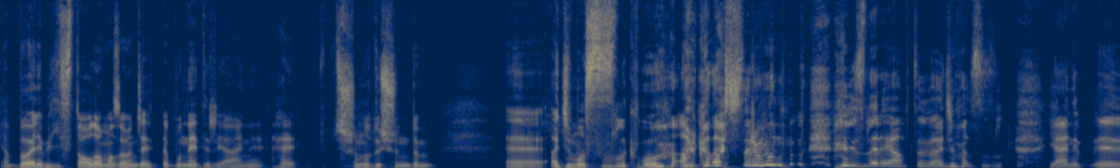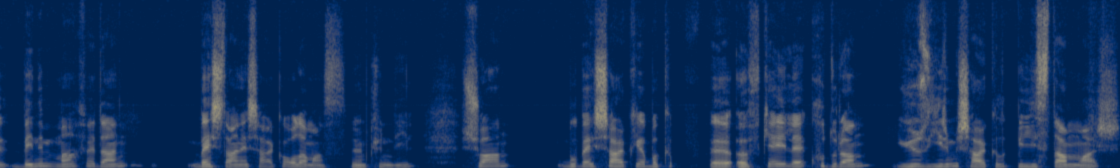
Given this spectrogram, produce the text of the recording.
Ya böyle bir liste olamaz öncelikle. Bu nedir yani? He, şunu düşündüm. Ee, acımasızlık bu. Arkadaşlarımın yüzlere yaptığı bir acımasızlık. Yani e, benim mahveden beş tane şarkı olamaz. Mümkün değil. Şu an bu beş şarkıya bakıp e, öfkeyle kuduran 120 şarkılık bir listem var.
